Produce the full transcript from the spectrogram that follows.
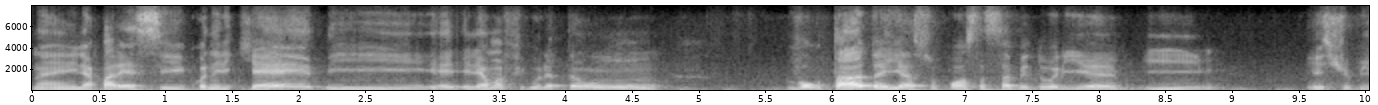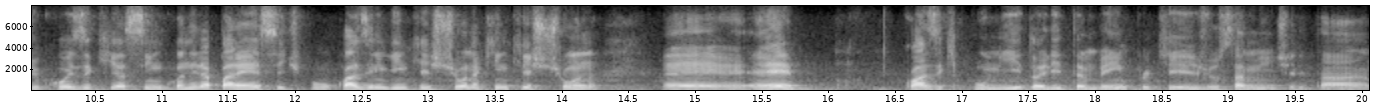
Né? Ele aparece quando ele quer e ele é uma figura tão voltada aí à suposta sabedoria e esse tipo de coisa que assim quando ele aparece tipo quase ninguém questiona quem questiona é, é quase que punido ali também, porque justamente ele tá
